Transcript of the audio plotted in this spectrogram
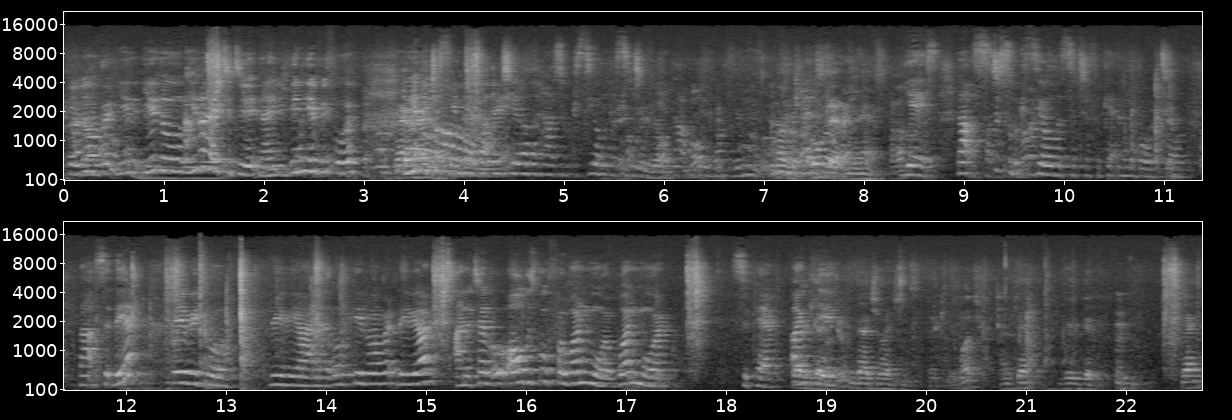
Okay, Robert, you, you know you know how to do it now. You've been here before. Okay. Maybe just leave that into your other hand so we can see all the certificate. That would be lovely. No, no, hold that in your hand. Yes, that's just so we can see all the certificate in the bottle. That's it there. There we go. There we are now. Okay, Robert, there we are. And I tell you, always go for one more, one more. Superb. Thank Okay, you. Congratulations. Thank you very much. Okay, very good. Okay.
